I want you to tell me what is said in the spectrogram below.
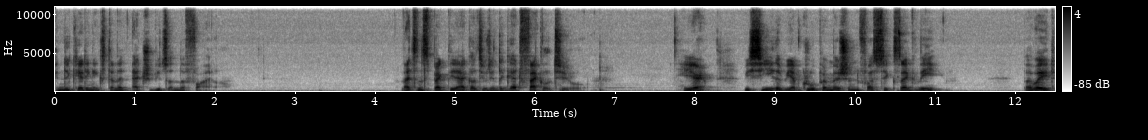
indicating extended attributes on the file. Let's inspect the ACLs using the getFACL tool. Here, we see that we have group permission for 6xv. But wait,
